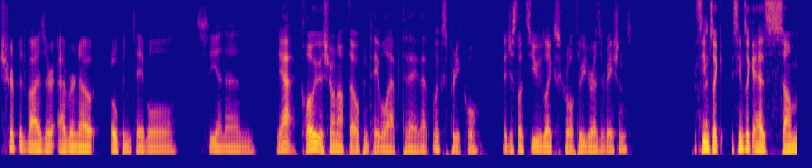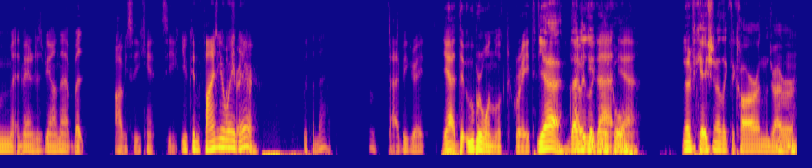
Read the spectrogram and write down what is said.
TripAdvisor, Evernote, OpenTable, CNN. yeah, Chloe was showing off the Open Table app today. That looks pretty cool. It just lets you like scroll through your reservations. It seems like it seems like it has some advantages beyond that, but obviously you can't see. You can find your way right there now. with a map. That'd be great. Yeah, the Uber one looked great. Yeah, that would did look that. really cool. Yeah, Notification of like the car and the driver. Mhm.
